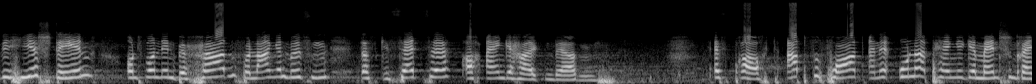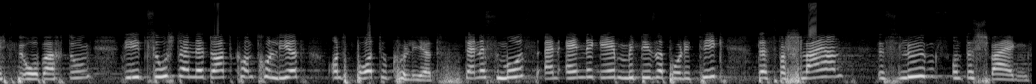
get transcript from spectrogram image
wir hier stehen und von den Behörden verlangen müssen, dass Gesetze auch eingehalten werden. Es braucht ab sofort eine unabhängige Menschenrechtsbeobachtung, die die Zustände dort kontrolliert und protokolliert. Denn es muss ein Ende geben mit dieser Politik des Verschleierns, des Lügens und des Schweigens.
